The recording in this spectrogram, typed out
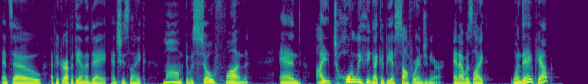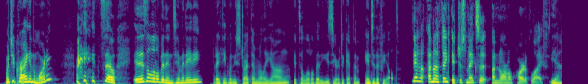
And so I pick her up at the end of the day and she's like, Mom, it was so fun. And I totally think I could be a software engineer. And I was like, one day camp? Weren't you crying in the morning? Right? So it is a little bit intimidating, but I think when you start them really young, it's a little bit easier to get them into the field. Yeah. And I think it just makes it a normal part of life. Yeah.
